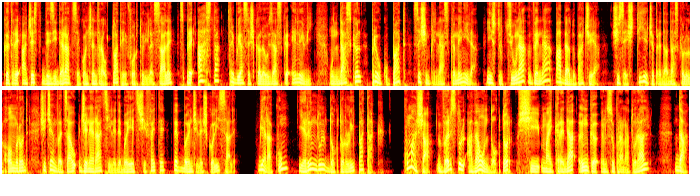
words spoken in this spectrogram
Către acest deziderat se concentrau toate eforturile sale, spre asta trebuia să-și călăuzească elevii, un dascăl preocupat să-și împlinească menirea. Instrucțiunea venea abia după aceea și se știe ce preda dascălul Homrod și ce învățau generațiile de băieți și fete pe băncile școlii sale. Iar acum e rândul doctorului Patac. Cum așa? Vârstul avea un doctor și mai credea încă în supranatural? Da,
